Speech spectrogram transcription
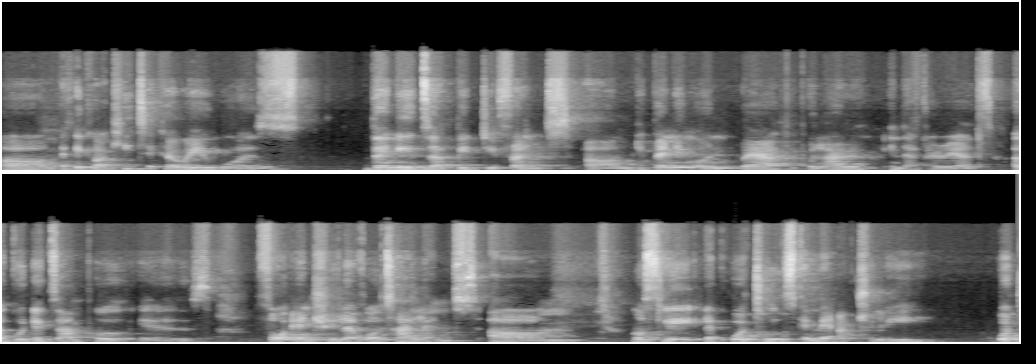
Um, I think our key takeaway was the needs are a bit different um, depending on where people are in their careers. A good example is for entry level talent, um, mostly like what tools can they actually, what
